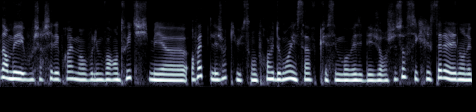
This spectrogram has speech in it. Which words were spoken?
non, mais vous cherchez les problèmes, hein, vous voulez me voir en Twitch, mais euh, en fait, les gens qui sont proches de moi, ils savent que c'est une mauvaise idée. Genre, je suis sûre, si Christelle, elle est dans les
